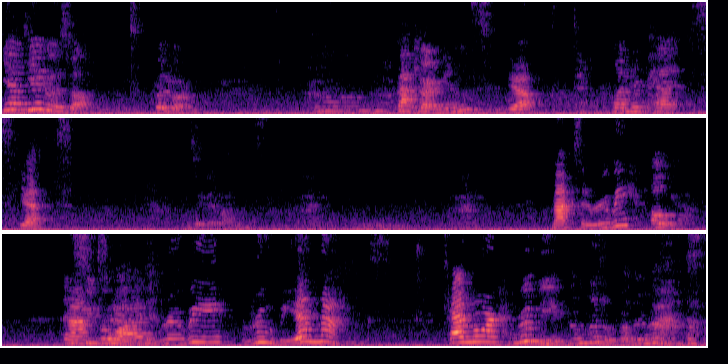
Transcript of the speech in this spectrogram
Yeah, Diego as well. But Dora. Um, Backyardigans, Yep. Wonder Pets. Yes. Those are good ones. Max and Ruby. Oh yeah. And Max Super and Wide. Ruby. Ruby and Max. Ten more. Ruby, the little brother Max.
